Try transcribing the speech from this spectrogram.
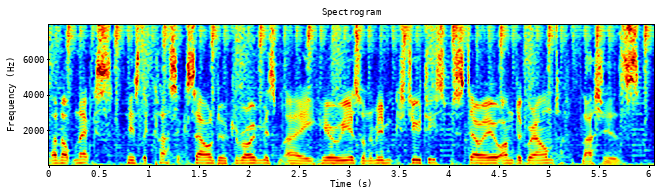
And up next, here's the classic sound of Jerome Isma-Ae. Here he is on remix duties for Stereo Underground Flashes.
